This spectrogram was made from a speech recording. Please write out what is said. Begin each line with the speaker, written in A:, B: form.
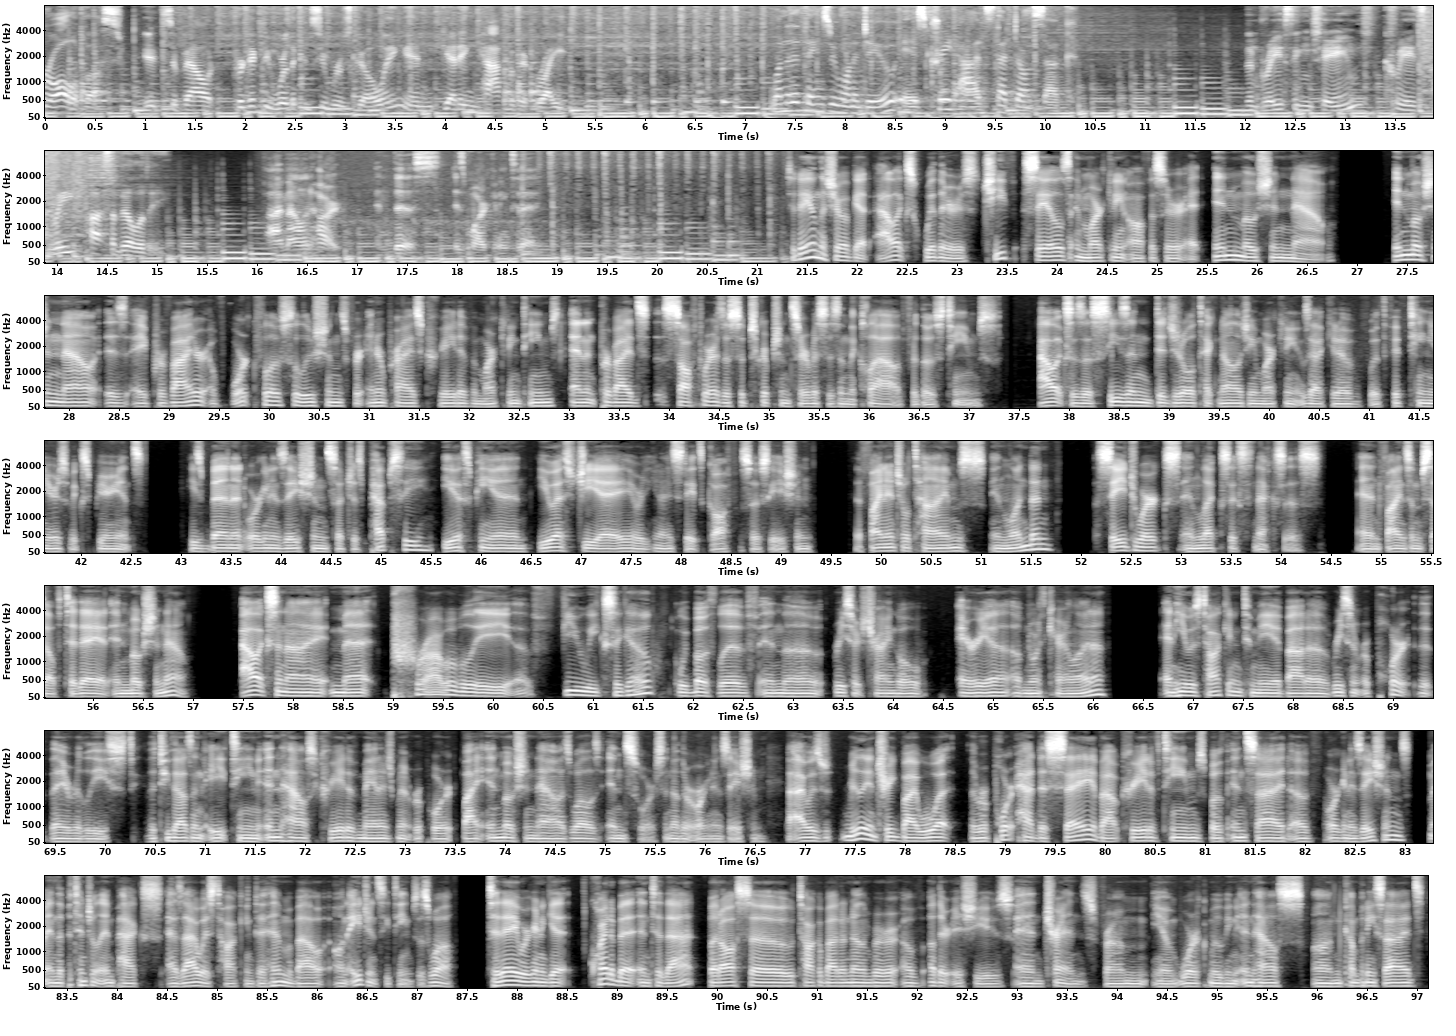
A: For all of us, it's about predicting where the consumer is going and getting half of it right.
B: One of the things we want to do is create ads that don't suck.
C: Embracing change creates great possibility.
D: I'm Alan Hart, and this is Marketing Today. Today on the show, I've got Alex Withers, Chief Sales and Marketing Officer at InMotion Now. InMotion Now is a provider of workflow solutions for enterprise creative and marketing teams, and it provides software as a subscription services in the cloud for those teams. Alex is a seasoned digital technology marketing executive with 15 years of experience. He's been at organizations such as Pepsi, ESPN, USGA, or United States Golf Association, the Financial Times in London, SageWorks, and LexisNexis, and finds himself today at InMotion Now. Alex and I met probably a few weeks ago. We both live in the Research Triangle area of North Carolina. And he was talking to me about a recent report that they released, the 2018 in house creative management report by InMotion Now, as well as InSource, another organization. I was really intrigued by what the report had to say about creative teams, both inside of organizations and the potential impacts, as I was talking to him about on agency teams as well. Today, we're going to get quite a bit into that, but also talk about a number of other issues and trends from you know work moving in house on company sides,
